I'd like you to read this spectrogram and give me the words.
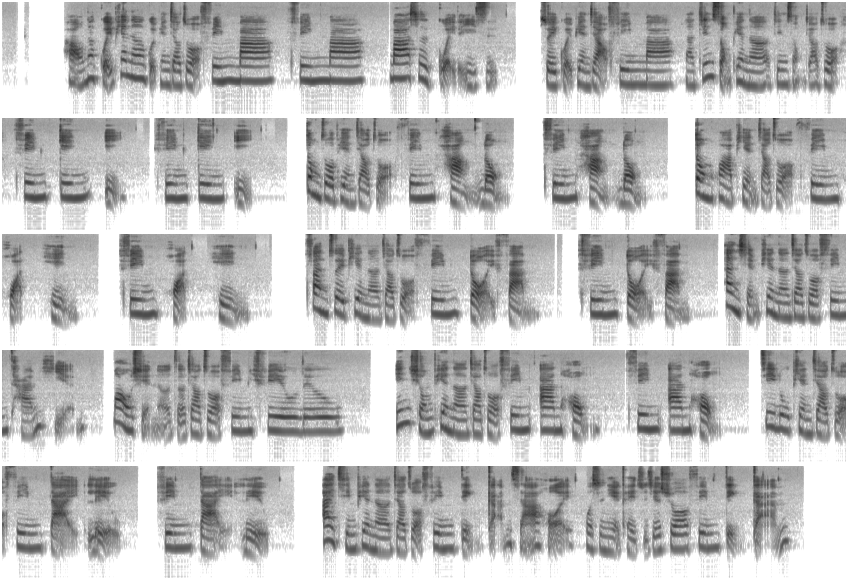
好，那鬼片呢？鬼片叫做 phim ma，phim ma，ma 是鬼的意思，所以鬼片叫 phim ma。那惊悚片呢？惊悚叫做 phim kinh dị，phim kinh dị。动作片叫做 phim hành động，phim hành động。动画片叫做 phim hoạt hình，phim hoạt hình。犯罪片呢叫做 film doy fam，film doy fam。探险片呢叫做 film 探险，冒险呢则叫做 film feel l u 英雄片呢叫做 film an home》，《film an home。纪录片叫做 film die liu，film die liu。爱情片呢，叫做 phim tình cảm xã hội，或是你也可以直接说 phim tình cảm。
